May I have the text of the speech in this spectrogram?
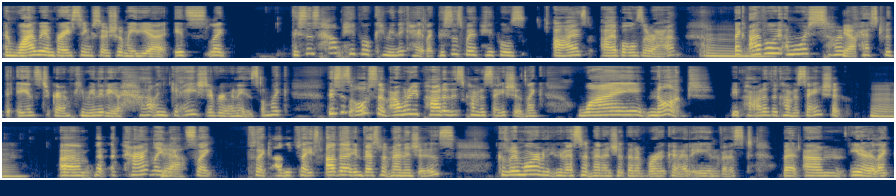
and why we're embracing social media it's like this is how people communicate like this is where people's eyes eyeballs are at like Mm. I've always, I'm always so impressed with the Instagram community of how engaged everyone is. I'm like, this is awesome. I want to be part of this conversation. Like, why not be part of the conversation? Mm. Um, but apparently Yeah. that's like like other place, other investment managers, because we're more of an investment manager than a broker at eInvest. But um, you know, like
